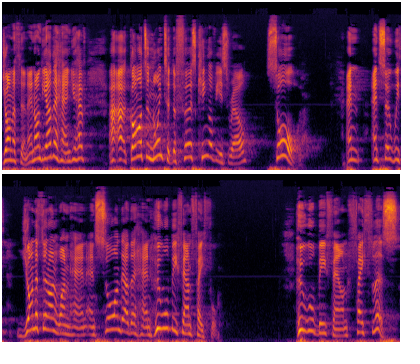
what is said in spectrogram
Jonathan. And on the other hand, you have uh, uh, God's anointed, the first king of Israel, Saul. And, and so with Jonathan on one hand and Saul on the other hand, who will be found faithful? Who will be found faithless?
